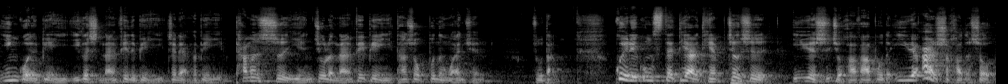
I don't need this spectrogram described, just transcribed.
英国的变异，一个是南非的变异。这两个变异，他们是研究了南非变异，他说不能完全阻挡。汇率公司在第二天，这个是一月十九号发布的，一月二十号的时候，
